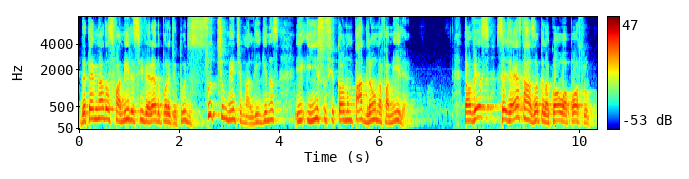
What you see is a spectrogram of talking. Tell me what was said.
Determinadas famílias se enveredam por atitudes sutilmente malignas e, e, isso se torna um padrão na família. Talvez seja esta a razão pela qual o apóstolo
